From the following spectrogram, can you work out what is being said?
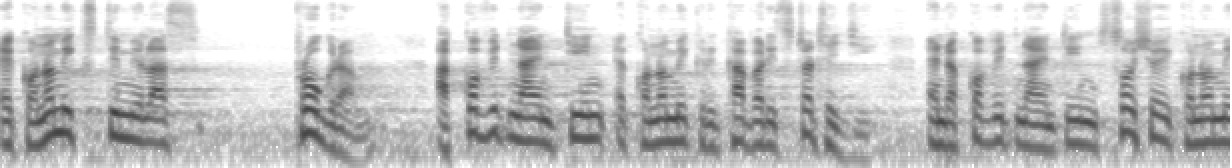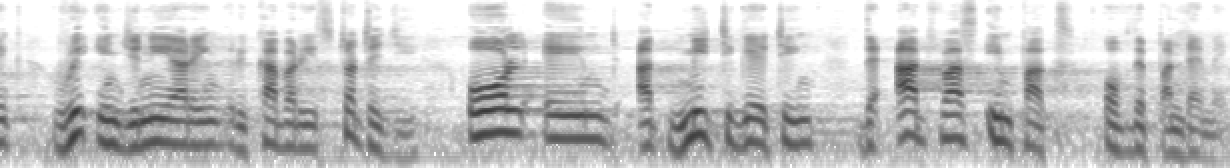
economic stimulus program, a COVID-19 economic recovery strategy, and a COVID-19 socio-economic re-engineering recovery strategy, all aimed at mitigating the adverse impacts of the pandemic.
